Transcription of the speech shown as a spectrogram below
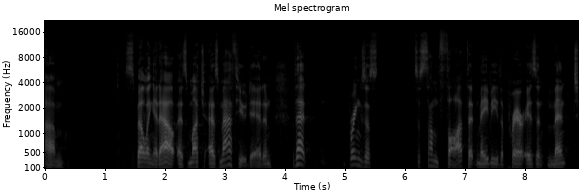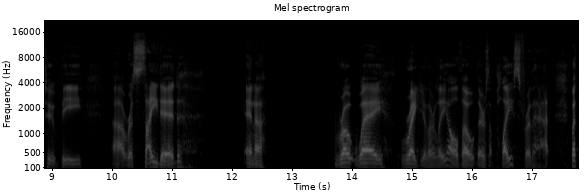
um, spelling it out as much as Matthew did. And that brings us to some thought that maybe the prayer isn't meant to be uh, recited in a rote way regularly, although there's a place for that. But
